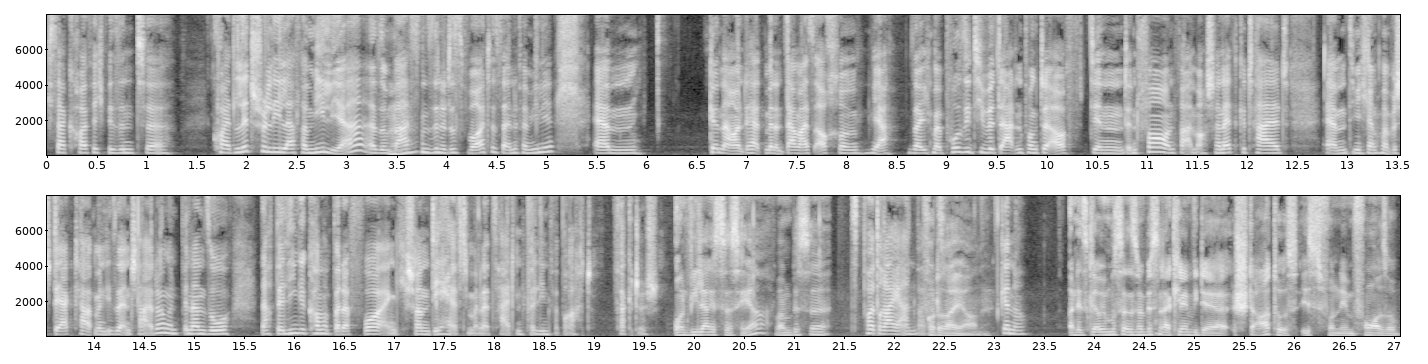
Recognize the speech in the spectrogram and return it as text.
Ich sage häufig, wir sind äh, quite literally La Familia, also im mhm. wahrsten Sinne des Wortes seine Familie. Ähm, Genau, und er hat mir damals auch, ähm, ja, sage ich mal, positive Datenpunkte auf den, den Fonds und vor allem auch Jeanette geteilt, ähm, die mich nochmal bestärkt haben in dieser Entscheidung und bin dann so nach Berlin gekommen, habe davor eigentlich schon die Hälfte meiner Zeit in Berlin verbracht, faktisch. Und wie lange ist das her? Wann bist du? Vor drei Jahren war Vor das. drei Jahren. Genau. Und jetzt glaube ich, muss du uns ein bisschen erklären, wie der Status ist von dem Fonds. Also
